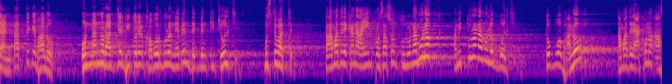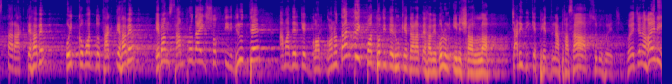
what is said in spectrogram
দেন, তার থেকে ভালো। অন্যান্য রাজ্যের ভিতরের খবরগুলো নেবেন, দেখবেন কি চলছে, বুঝতে পারছেন? তা আমাদের এখানে আইন প্রশাসন তুলনামূলক, আমি তুলনামূলক বলছি, তবুও ভালো, আমাদের এখনও আস্থা রাখতে হবে, ঐক্যবদ্ধ থাকতে হবে এবং সাম্প্রদায়িক শক্তির বিরুদ্ধে আমাদেরকে গণতান্ত্রিক পদ্ধতিতে রুখে দাঁড়াতে হবে। বলুন ইনশাল্লাহ চারিদিকে ফেতনা, ফাসাদ শুরু হয়েছে। হয়েছে না হয়নি?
